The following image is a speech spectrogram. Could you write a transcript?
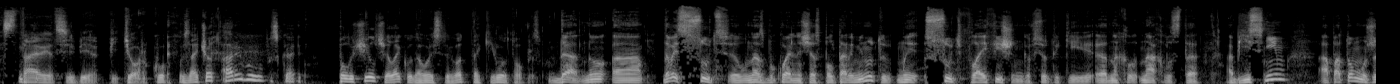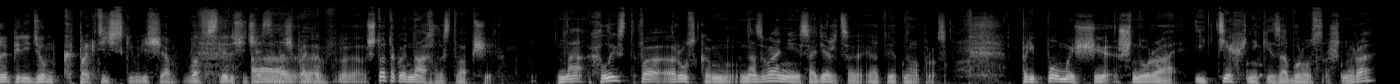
ставит себе пятерку в зачет, а рыбу выпускает получил человек удовольствие вот таким вот образом. Да, ну а, давайте суть. У нас буквально сейчас полторы минуты. Мы суть флайфишинга все-таки э, нахлысто объясним, а потом уже перейдем к практическим вещам в следующей части а, нашей программы. Э, что такое нахлыст вообще? На хлыст в русском названии содержится ответ на вопрос. При помощи шнура и техники заброса шнура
